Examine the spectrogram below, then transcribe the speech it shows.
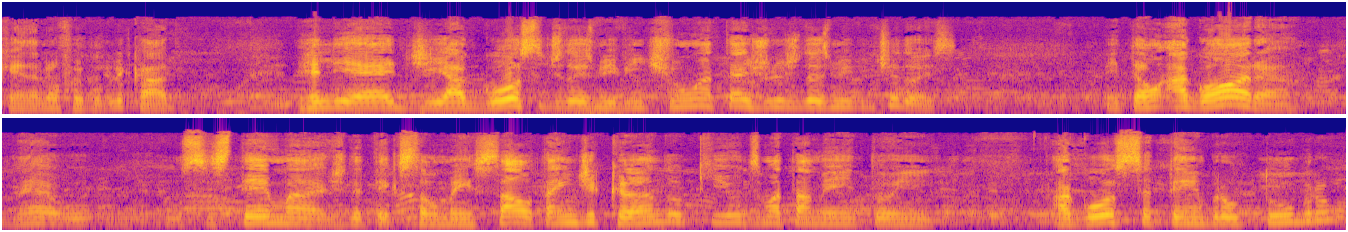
que ainda não foi publicado, ele é de agosto de 2021 até julho de 2022. Então, agora, né, o, o sistema de detecção mensal está indicando que o desmatamento em agosto, setembro, outubro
